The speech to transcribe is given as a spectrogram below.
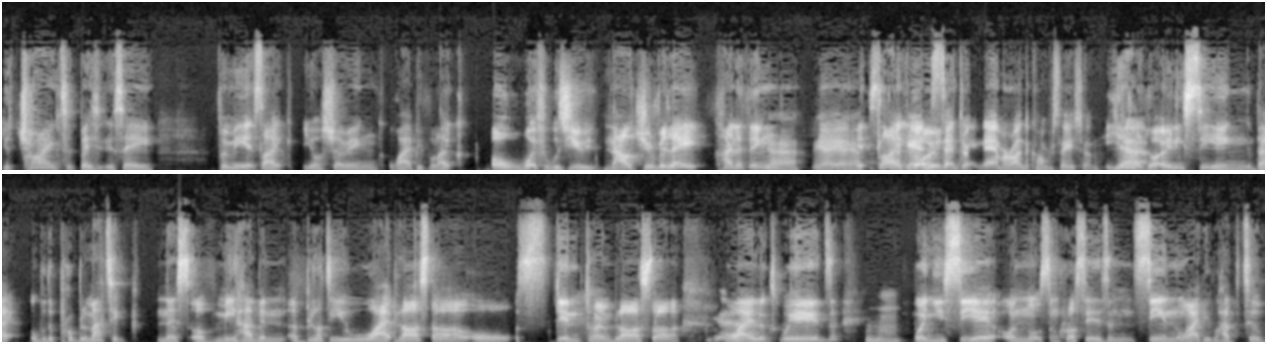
you're trying to basically say for me it's like you're showing white people like oh what if it was you now do you relate kind of thing Yeah, yeah, yeah. yeah. it's like you're Again, only- centering them around the conversation. yeah, Yeah. you're only seeing that the problematicness of me having a bloody white plaster or skin tone plaster why it looks weird Mm-hmm. when you see it on noughts and crosses and seeing white people have to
